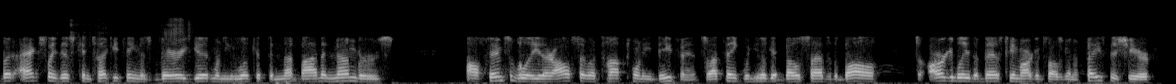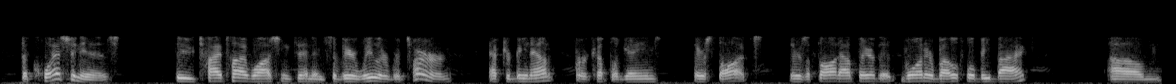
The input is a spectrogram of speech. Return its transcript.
But actually, this Kentucky team is very good when you look at the by the numbers. Offensively, they're also a top 20 defense. So I think when you look at both sides of the ball, it's arguably the best team Arkansas is going to face this year. The question is, do Ty Ty Washington and Sahvir Wheeler return after being out for a couple of games? There's thoughts. There's a thought out there that one or both will be back. Um,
